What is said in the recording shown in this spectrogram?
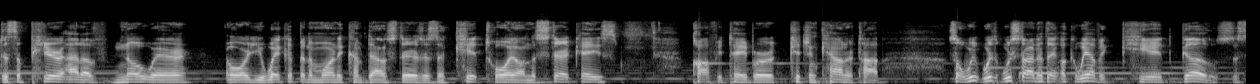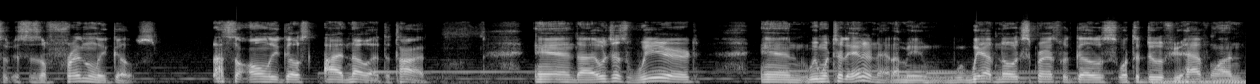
disappear out of nowhere, or you wake up in the morning, come downstairs, there's a kid toy on the staircase, coffee table, kitchen countertop. So we, we're, we're starting to think, okay, we have a kid ghost. This is, this is a friendly ghost. That's the only ghost I know at the time. And uh, it was just weird and we went to the internet. I mean, we have no experience with ghosts, what to do if you have one.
